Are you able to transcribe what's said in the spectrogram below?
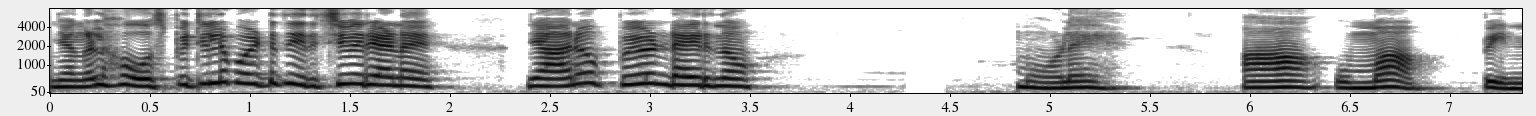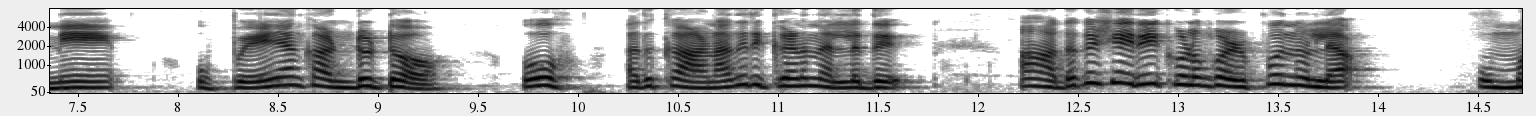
ഞങ്ങൾ ഹോസ്പിറ്റലിൽ പോയിട്ട് തിരിച്ചു വരികയാണ്. ഞാനും ഉപ്പയും ഉണ്ടായിരുന്നോ. മോളെ ആ ഉമ്മ പിന്നെ ഉപ്പയെ ഞാൻ കണ്ടുട്ടോ ഓ അത് കാണാതിരിക്കുകയാണ് നല്ലത്. ആ അതൊക്കെ ശരിയായിക്കോളും കുഴപ്പമൊന്നുമില്ല. ഉമ്മ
